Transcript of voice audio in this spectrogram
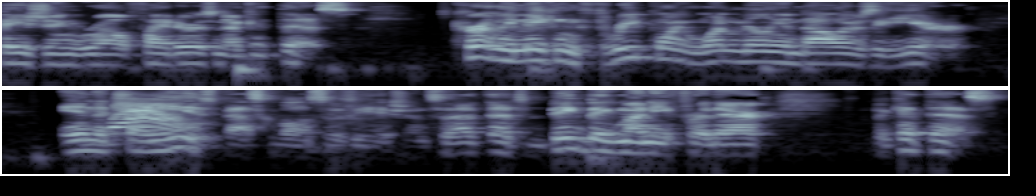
Beijing Royal Fighters. Now, get this currently making $3.1 million a year in the wow. Chinese Basketball Association. So that, that's big, big money for there. But get this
